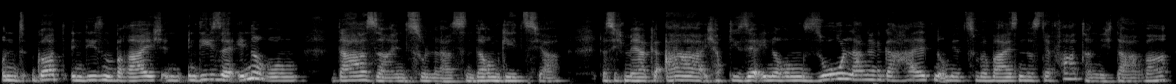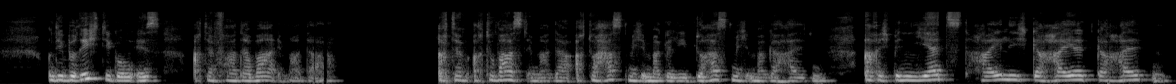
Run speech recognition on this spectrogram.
Und Gott in diesem Bereich, in, in dieser Erinnerung da sein zu lassen, darum geht es ja. Dass ich merke, ah, ich habe diese Erinnerung so lange gehalten, um mir zu beweisen, dass der Vater nicht da war. Und die Berichtigung ist, ach, der Vater war immer da. Ach, der, ach, du warst immer da. Ach, du hast mich immer geliebt. Du hast mich immer gehalten. Ach, ich bin jetzt heilig, geheilt, gehalten.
